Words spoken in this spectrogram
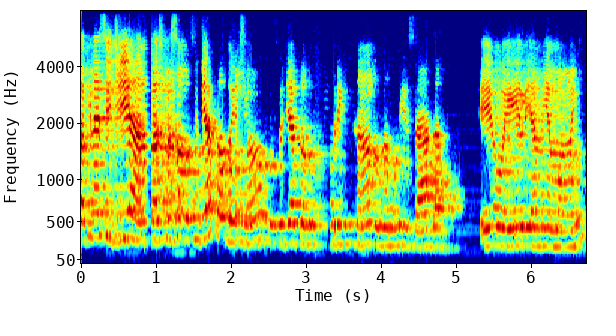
Só que nesse dia, nós passamos o dia todo juntos, o dia todo brincando, dando risada, eu, ele e a minha mãe.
